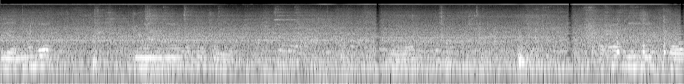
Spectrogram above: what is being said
So your Amanda, what's your? I'll tell you. Have music for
